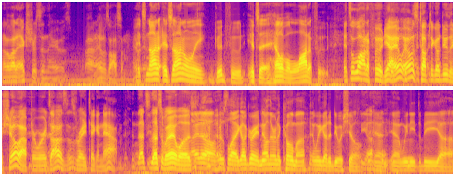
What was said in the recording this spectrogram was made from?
not a lot of extras in there. It was uh, it was awesome. It- It's not it's not only good food; it's a hell of a lot of food. It's a lot of food. Yeah, it, it was tough to go do the show afterwards. I was I was ready to take a nap. That's that's the way it was. I know. It's like, oh great, now they're in a coma and we got to do a show, Yeah. and and we need to be uh,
